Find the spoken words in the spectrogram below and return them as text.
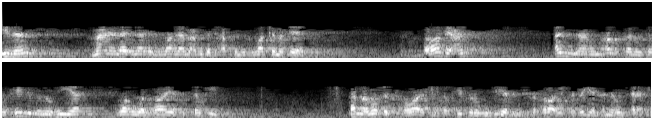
إذا معنى لا إله إلا الله لا معبود بحق إلا الله كما سيأتي. رابعا أنهم أغفلوا توحيد الألوهية وهو الغاية في التوحيد. أما موقف الطوائف من توحيد الربوبية بالاستقراء يتبين أنهم ثلاثة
